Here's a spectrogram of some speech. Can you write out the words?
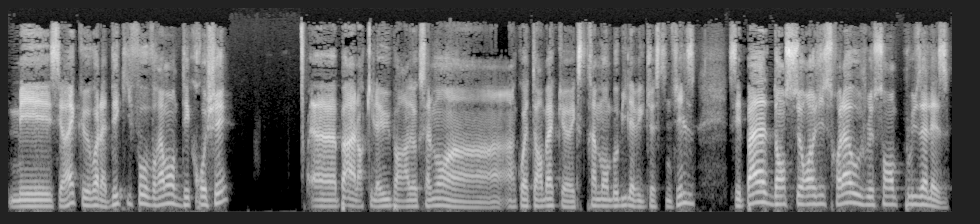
Mais c'est vrai que voilà, dès qu'il faut vraiment décrocher, euh, pas alors qu'il a eu paradoxalement un, un, quarterback extrêmement mobile avec Justin Fields, c'est pas dans ce registre-là où je le sens plus à l'aise.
